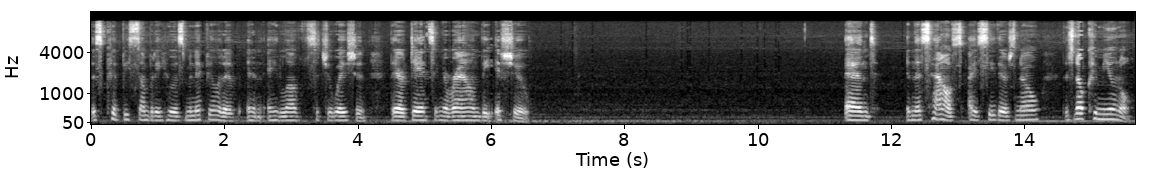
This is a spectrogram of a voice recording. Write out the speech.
this could be somebody who is manipulative in a love situation. They are dancing around the issue and in this house I see there's no there's no communal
